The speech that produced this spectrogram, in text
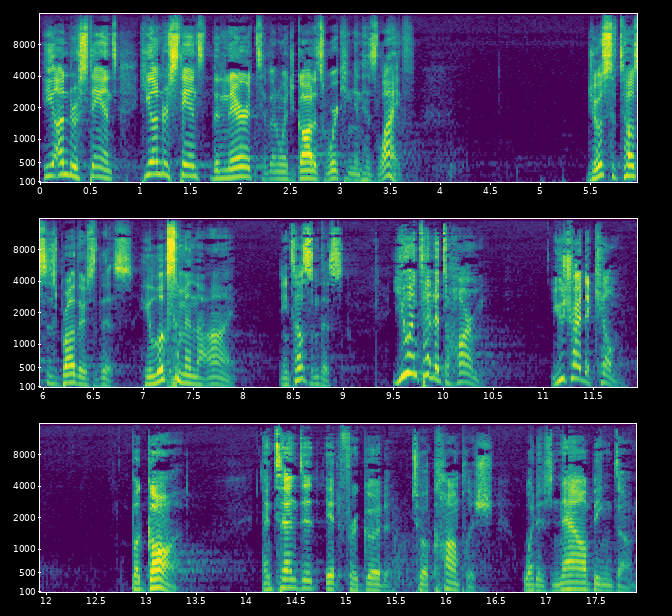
He understands, he understands the narrative in which God is working in his life. Joseph tells his brothers this. He looks him in the eye, and he tells them this You intended to harm me, you tried to kill me, but God intended it for good to accomplish what is now being done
